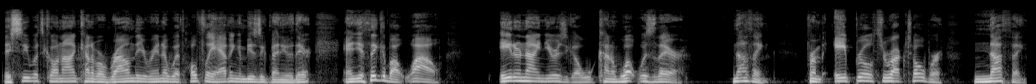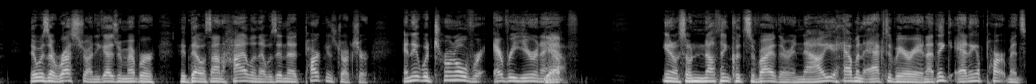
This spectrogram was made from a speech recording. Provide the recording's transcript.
They see what's going on kind of around the arena with hopefully having a music venue there. And you think about, wow, eight or nine years ago, kind of what was there? Nothing. From April through October, nothing. There was a restaurant, you guys remember, that was on Highland that was in that parking structure, and it would turn over every year and a Yep. half. You know, so nothing could survive there. And now you have an active area. And I think adding apartments,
